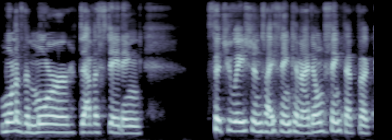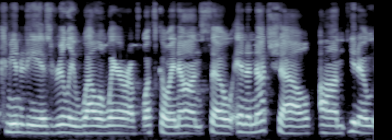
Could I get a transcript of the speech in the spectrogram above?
one of the more devastating situations, I think, and I don't think that the community is really well aware of what's going on. So, in a nutshell, um, you know,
